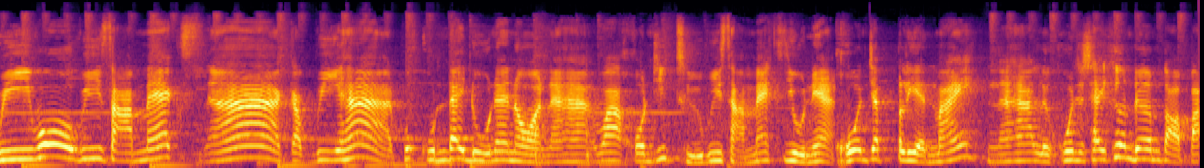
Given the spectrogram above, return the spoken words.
vivo V3 Max อ่ากับ V5 พวกคุณได้ดูแน่นอนนะฮะ ว่าคนที่ถือ V3 Max อยู่เนี่ย ควรจะเปลี่ยนไหมนะฮะ หรือควรจะใช้เครื่องเดิมต่อไป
